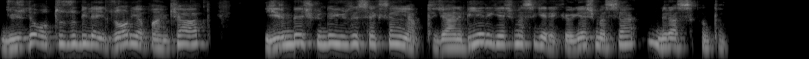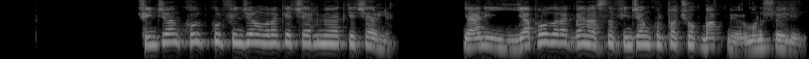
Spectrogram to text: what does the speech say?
yüzde otuzu bile zor yapan kağıt 25 günde yüzde 80 yaptı. Yani bir yeri geçmesi gerekiyor. Geçmezse biraz sıkıntı. Fincan kulp kulp fincan olarak geçerli mi? Evet geçerli. Yani yapı olarak ben aslında fincan kulpa çok bakmıyorum onu söyleyeyim.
